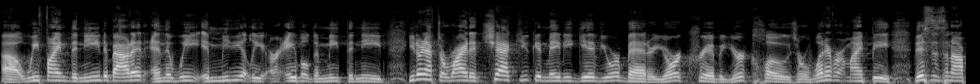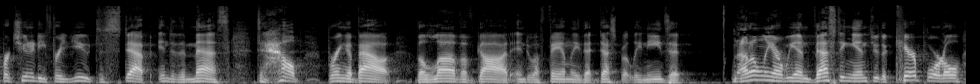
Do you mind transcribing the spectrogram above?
Uh, we find the need about it, and then we immediately are able to meet the need. You don't have to write a check. You can maybe give your bed or your crib or your clothes or whatever it might be. This is an opportunity for you to step into the mess to help bring about the love of God into a family that desperately needs it. Not only are we investing in through the care portal,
